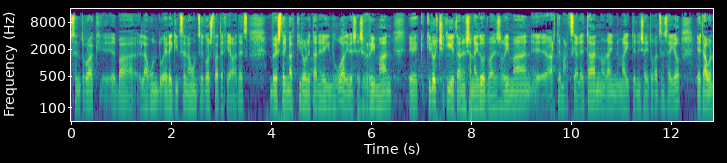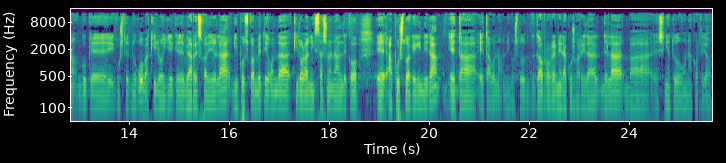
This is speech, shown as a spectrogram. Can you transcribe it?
zentroak e, ba, lagundu, erekitzen laguntzeko estrategia bat, ez? Beste bat kiroletan ere egin dugu, adibes esgriman, e, kirol txikietan esan nahi dut, ba, esgriman, e, arte martzialetan, orain maiten izaitu gatzen zaio, eta bueno, guk e, ikusten dugu, ba, kilo hiek beharrezkoa direla, gipuzkoan beti egonda kirola nikzasunen aldeko e, apustuak egin dira, eta, eta bueno, nik uste dut gaur horren erakusgarri da, dela, ba, sinatu dugun akordio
